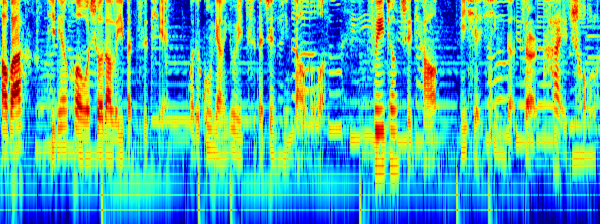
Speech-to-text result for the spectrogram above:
好吧，几天后我收到了一本字帖，我的姑娘又一次的震惊到了我。附一张纸条，你写信的字儿太丑了，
